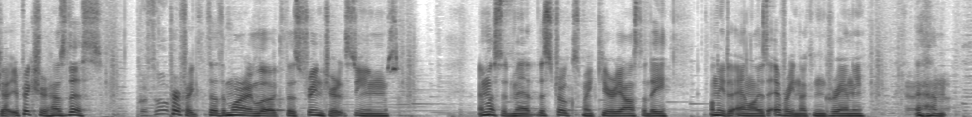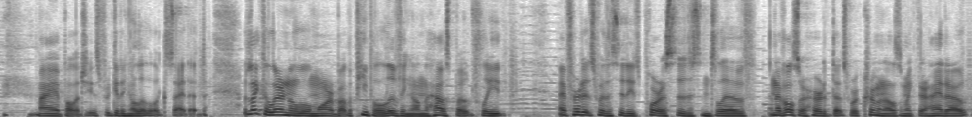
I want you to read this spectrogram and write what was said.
Got your picture, how's this? Perfect, though the more I look, the stranger it seems. I must admit, this strokes my curiosity. I'll need to analyze every nook and cranny. My apologies for getting a little excited. I'd like to learn a little more about the people living on the houseboat fleet. I've heard it's where the city's poorest citizens live, and I've also heard that's where criminals make their hideout.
